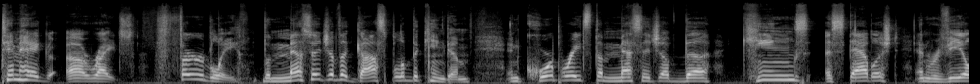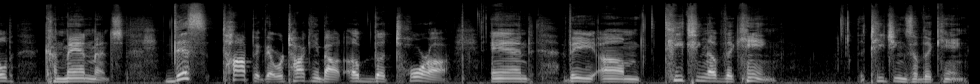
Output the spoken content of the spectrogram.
Tim Hegg uh, writes Thirdly, the message of the gospel of the kingdom incorporates the message of the king's established and revealed commandments. This topic that we're talking about of the Torah and the um, teaching of the king, the teachings of the king.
